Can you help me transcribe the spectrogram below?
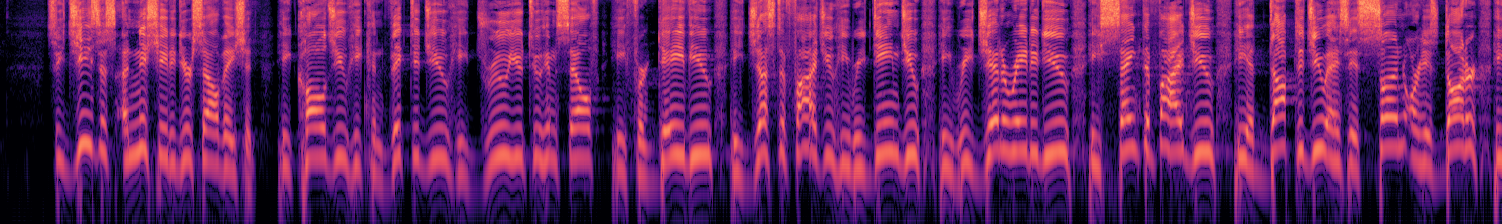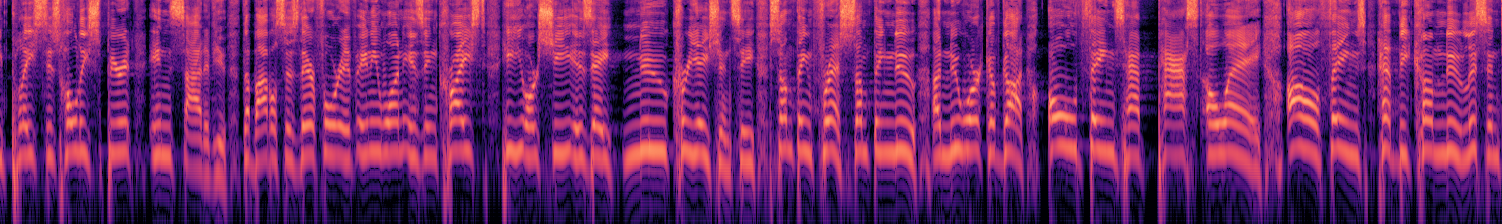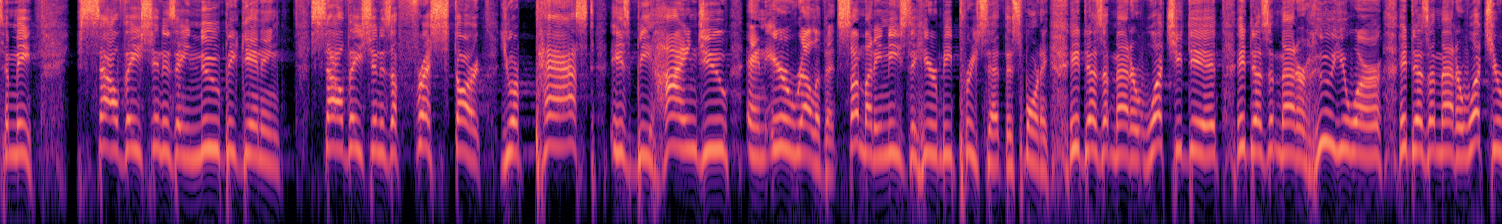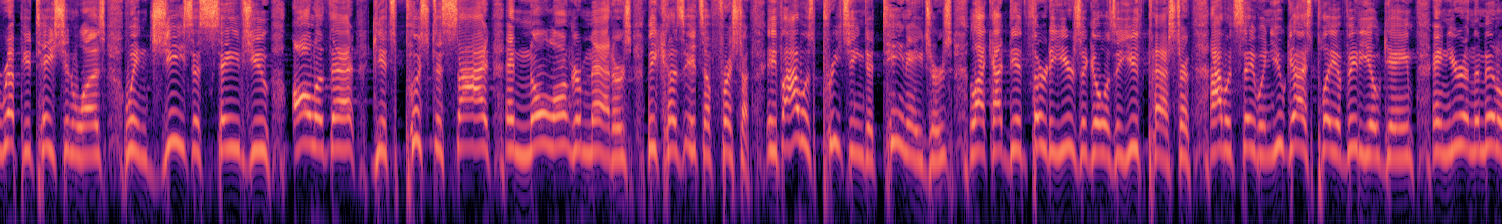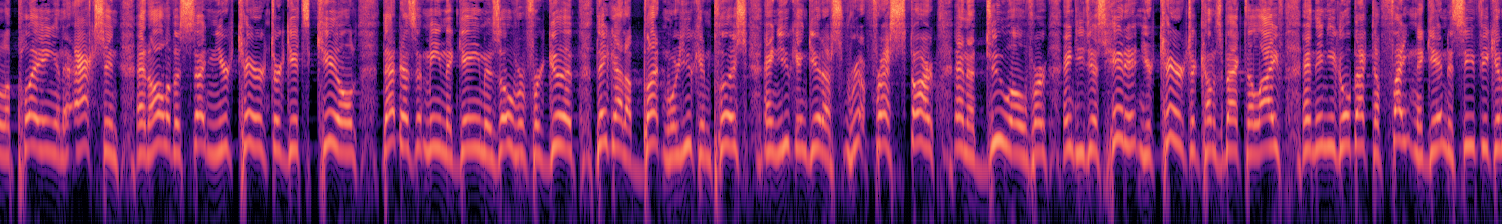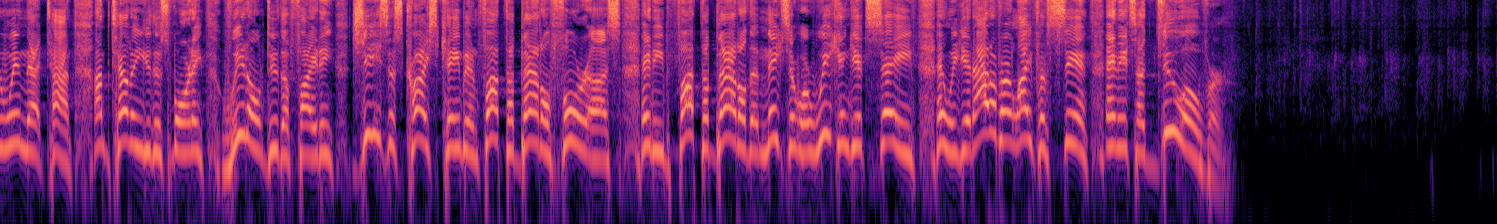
See, Jesus initiated your salvation. He called you, He convicted you, He drew you to Himself, He forgave you, He justified you, He redeemed you, He regenerated you, He sanctified you, He adopted you as His son or His daughter, He placed His Holy Spirit inside of you. The Bible says, therefore, if anyone is in Christ, he or she is a new creation. See, something fresh, something new, a new work of God. Old things have passed away, all things have become new. Listen to me. Salvation is a new beginning. Salvation is a fresh start. Your past is behind you and irrelevant. Somebody needs to hear me preach that this morning. It doesn't matter what you did, it doesn't matter who you were, it doesn't matter what your reputation was. When Jesus saves you, all of that gets pushed aside and no longer matters because it's a fresh start. If I was preaching to teenagers like I did 30 years ago as a youth pastor, I would say when you guys play a video game and you're in the middle of playing an action and all of a sudden your character gets killed, that doesn't mean the game is over for good, they got a button where you can push and you can get a fresh start and a do over, and you just hit it, and your character comes back to life, and then you go back to fighting again to see if you can win that time. I'm telling you this morning, we don't do the fighting. Jesus Christ came and fought the battle for us, and He fought the battle that makes it where we can get saved and we get out of our life of sin, and it's a do over.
